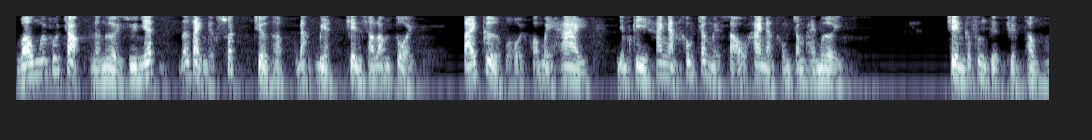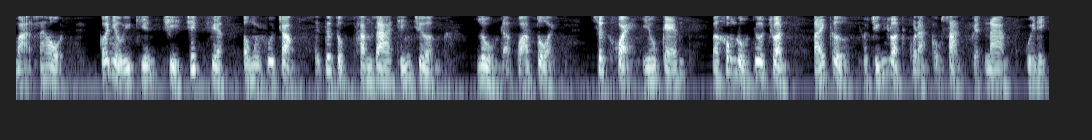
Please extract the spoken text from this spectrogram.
Và ông Nguyễn Phú Trọng là người duy nhất đã giành được suất trường hợp đặc biệt trên 65 tuổi, tái cử vào hồi khóa 12, nhiệm kỳ 2016-2020. Trên các phương tiện truyền thông mạng xã hội, có nhiều ý kiến chỉ trích việc ông Nguyễn Phú Trọng sẽ tiếp tục tham gia chính trường dù đã quá tuổi, sức khỏe yếu kém và không đủ tiêu chuẩn tái cử theo chính luật của Đảng Cộng sản Việt Nam quy định.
